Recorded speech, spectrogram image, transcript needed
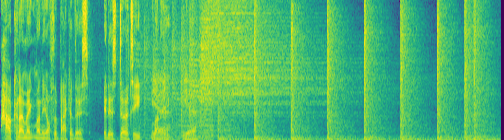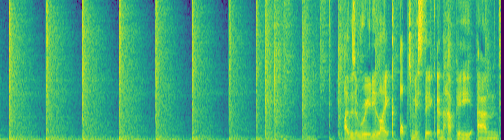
how can I make money off the back of this? It is dirty money. Yeah, yeah. I was a really like optimistic and happy and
